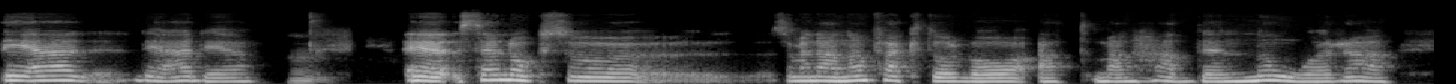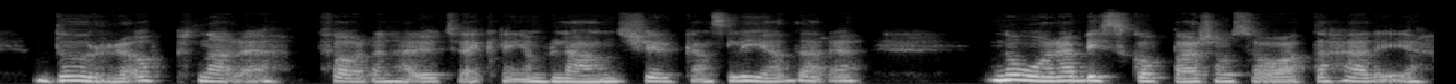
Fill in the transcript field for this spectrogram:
det, är, det är det. Mm. Eh, sen också som en annan faktor var att man hade några dörröppnare för den här utvecklingen bland kyrkans ledare. Några biskopar som sa att det här är,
